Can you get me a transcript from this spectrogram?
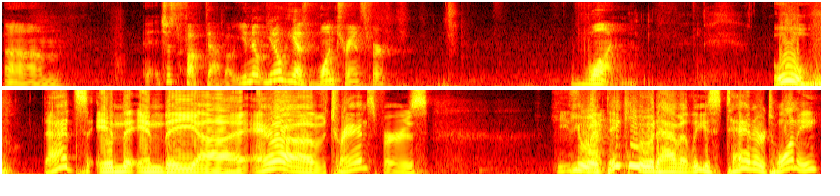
Um, it just fuck Dabo. You know, you know he has one transfer. One. Ooh, that's in the in the uh, era of transfers. He's You would think you would have at least ten or twenty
